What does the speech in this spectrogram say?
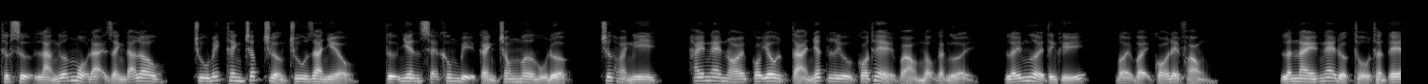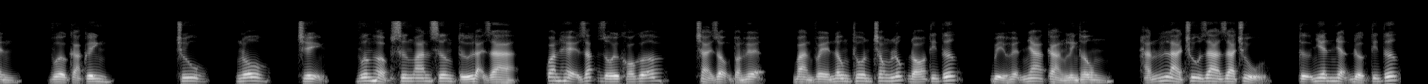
Thực sự là ngưỡng mộ đại danh đã lâu, Chu Bích Thanh chấp trưởng Chu ra nhiều, tự nhiên sẽ không bị cảnh trong mơ hù được, trước hoài nghi, hay nghe nói có yêu tả nhất lưu có thể vào mộng gạt người, lấy người tinh khí, bởi vậy có đề phòng. Lần này nghe được thổ thần tên, vừa cả kinh. Chu, Nô, Trịnh, Vương Hợp xương An xương Tứ đại gia, quan hệ rắc rối khó gỡ, trải rộng toàn huyện, bàn về nông thôn trong lúc đó tin tức, bị huyện Nha càng linh thông, hắn là Chu gia gia chủ, tự nhiên nhận được tin tức,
